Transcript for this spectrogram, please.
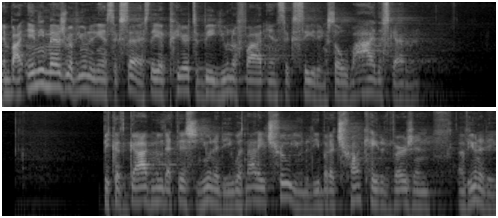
And by any measure of unity and success, they appear to be unified and succeeding. So, why the scattering? because God knew that this unity was not a true unity, but a truncated version of unity.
